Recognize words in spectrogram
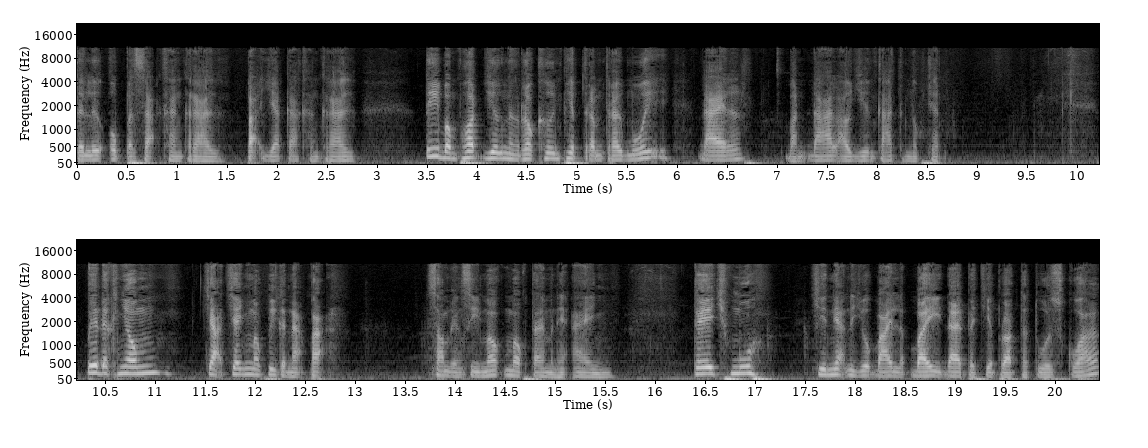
ទៅលើឧបសគ្គខាងក្រៅបរិយាកាសខាងក្រៅទីបំផុតយើងនឹងរកឃើញភាពត្រឹមត្រូវមួយដែលបណ្ដាលឲ្យយើងកើតទំនុកចិត្តពេលដែលខ្ញុំចាក់ចេញមកពីគណៈបកសំរៀងស៊ីមកមកតែម្នាក់ឯង គេឈ្មោះជាអ្នកនយោបាយល្បីដែលប្រជាប្រដ្ឋទទួលស្គាល់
